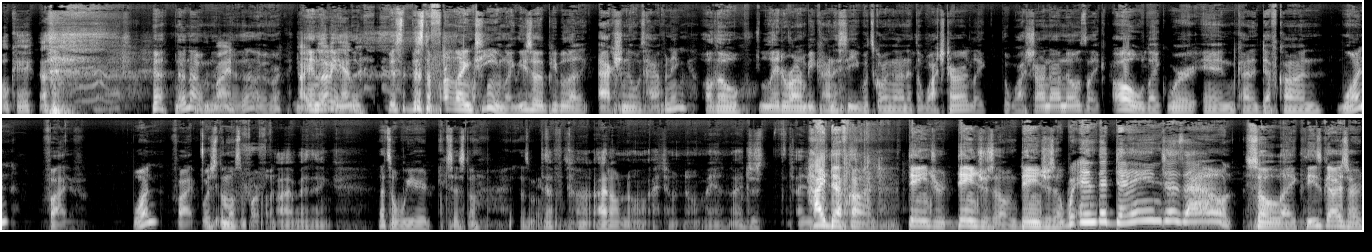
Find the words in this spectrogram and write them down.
okay. no, no, no, Never no, mind. no, no, no. Not And again, again. look, this this is the frontline team. Like these are the people that like, actually know what's happening. Although later on we kind of see what's going on at the Watchtower. Like the Watchtower now knows, like, oh, like we're in kind of DefCon one, five, one, five. Which is the most important one? Five, I think. That's a weird system. It doesn't make sense. DefCon. I don't know. I don't know, man. I just. I just High DefCon, danger, danger zone, danger zone. We're in the danger zone. So like these guys are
